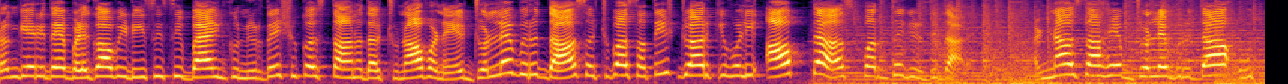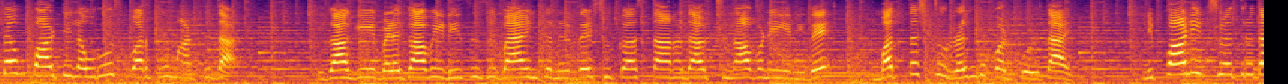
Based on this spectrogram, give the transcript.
ರಂಗೇರಿದೆ ಬೆಳಗಾವಿ ಡಿಸಿಸಿ ಬ್ಯಾಂಕ್ ನಿರ್ದೇಶಕ ಸ್ಥಾನದ ಚುನಾವಣೆ ಜೊಲ್ಲೆ ವಿರುದ್ಧ ಸಚಿವ ಸತೀಶ್ ಜಾರಕಿಹೊಳಿ ಆಪ್ತ ಸ್ಪರ್ಧೆಗಿಳಿದಿದ್ದಾರೆ. ಅಣ್ಣಾ ಸಾಹೇಬ್ ಜೊಲ್ಲೆ ವಿರುದ್ಧ ಉತ್ತಮ್ ಪಾಟೀಲ್ ಅವರು ಸ್ಪರ್ಧೆ ಮಾಡ್ತಿದ್ದಾರೆ. ಹೀಗಾಗಿ ಬೆಳಗಾವಿ ಡಿಸಿಸಿ ಬ್ಯಾಂಕ್ ನಿರ್ದೇಶಕ ಸ್ಥಾನದ ಚುನಾವಣೆ ಏನಿದೆ ಮತ್ತಷ್ಟು ರಂಗು ಪಡ್ಕೊಳ್ತಾ ಇದೆ. ನಿಪ್ಪಾಣಿ ಕ್ಷೇತ್ರದ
